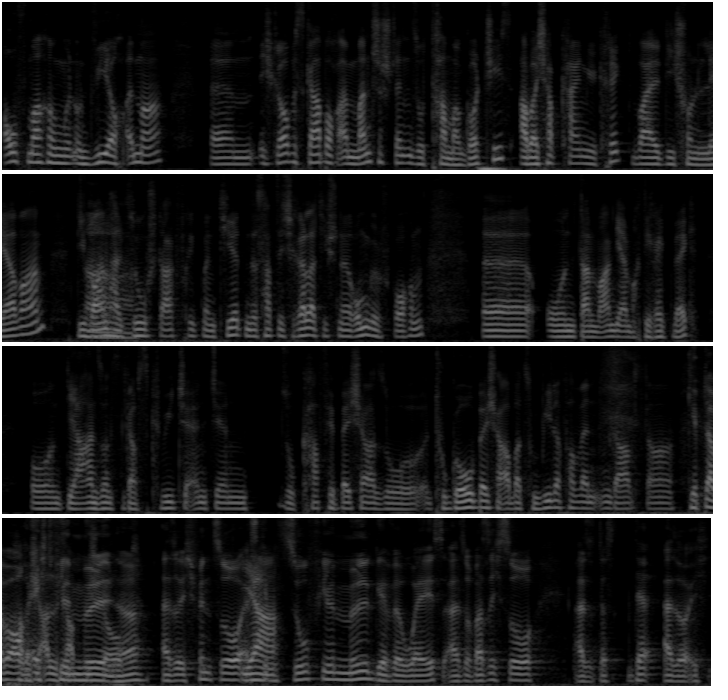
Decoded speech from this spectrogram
Aufmachungen und wie auch immer. Ähm, ich glaube, es gab auch an manchen Ständen so Tamagotchis, aber ich habe keinen gekriegt, weil die schon leer waren. Die waren Ah. halt so stark fragmentiert und das hat sich relativ schnell rumgesprochen. Äh, und dann waren die einfach direkt weg. Und ja, ansonsten gab es Quietscheentchen, so Kaffeebecher, so To-Go-Becher, aber zum Wiederverwenden gab es da. Gibt aber auch echt viel Müll, ne? Also ich finde so, es Ja. gibt so viel Müll-Giveaways. Also was ich so, also das, der, also ich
